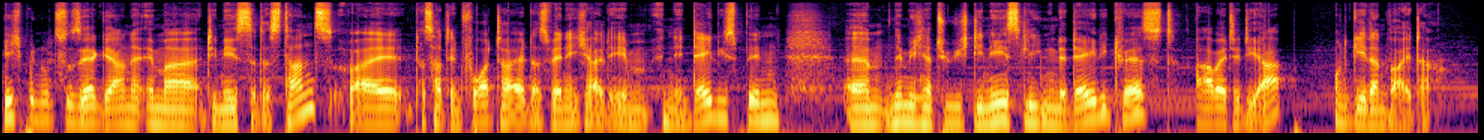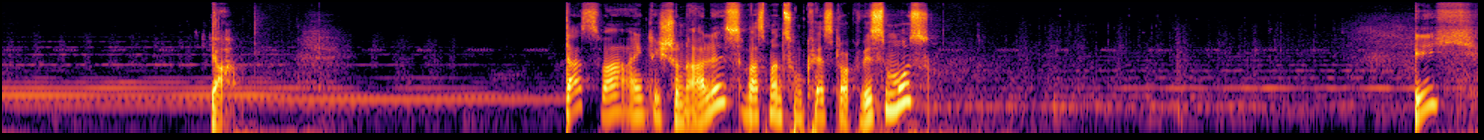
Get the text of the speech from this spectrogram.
Ich benutze sehr gerne immer die nächste Distanz, weil das hat den Vorteil, dass wenn ich halt eben in den Dailies bin, ähm, nehme ich natürlich die nächstliegende Daily Quest, arbeite die ab und gehe dann weiter. Ja. Das war eigentlich schon alles, was man zum Questlog wissen muss. Ich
